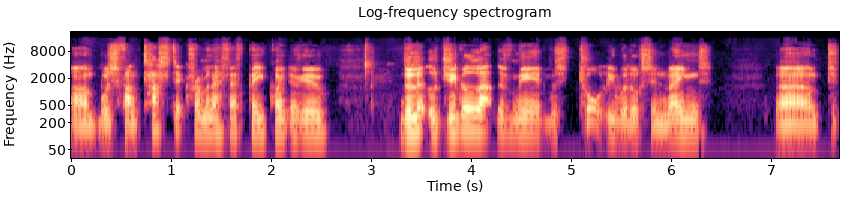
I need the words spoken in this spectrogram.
um, was fantastic from an FFP point of view. The little jiggle that they've made was totally with us in mind um, to,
